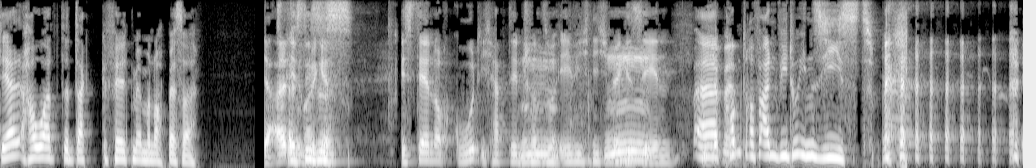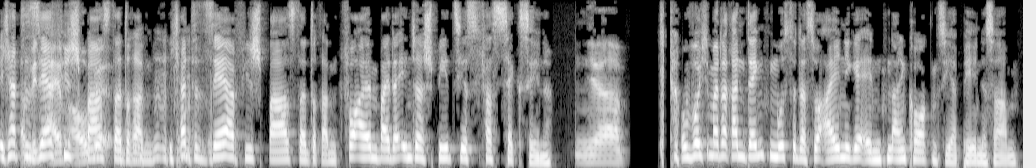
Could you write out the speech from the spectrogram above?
der Howard the Duck gefällt mir immer noch besser. der alte Ist dieses, Ist der noch gut? Ich habe den schon Mm. so ewig nicht mehr Mm. gesehen. äh, kommt drauf an, wie du ihn siehst. Ich hatte sehr viel Spaß Auge? daran. Ich hatte sehr viel Spaß daran. Vor allem bei der Interspezies fast Sexszene. Ja. Und wo ich immer daran denken musste, dass so einige Enten einen Korkenzieher-Penis haben.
